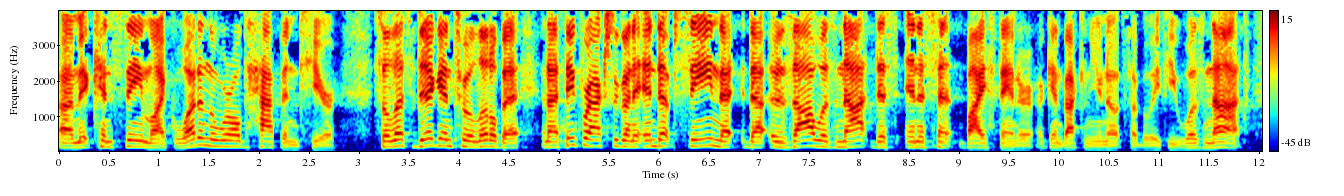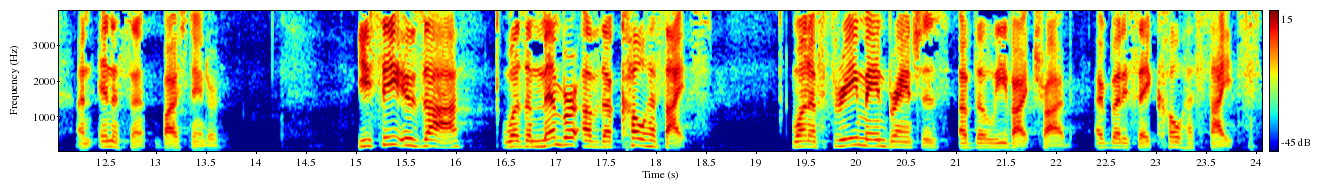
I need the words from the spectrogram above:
um, it can seem like, what in the world happened here? So let's dig into a little bit, and I think we're actually going to end up seeing that, that Uzzah was not this innocent bystander. Again, back in your notes, I believe. He was not an innocent bystander. You see, Uzzah was a member of the Kohathites, one of three main branches of the Levite tribe. Everybody say Kohathites.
